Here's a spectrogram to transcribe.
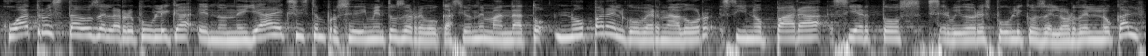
cuatro estados de la República en donde ya existen procedimientos de revocación de mandato, no para el gobernador, sino para ciertos servidores públicos del orden local.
